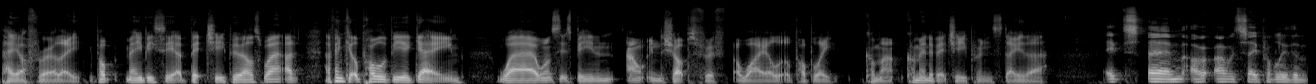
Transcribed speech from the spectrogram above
payoff really You prob- maybe see it a bit cheaper elsewhere I, I think it'll probably be a game where once it's been out in the shops for a while it'll probably come out come in a bit cheaper and stay there It's um, I, I would say probably the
